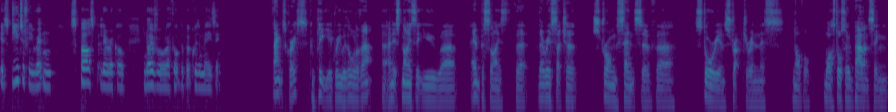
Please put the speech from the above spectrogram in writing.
It's beautifully written, sparse but lyrical, and overall I thought the book was amazing. Thanks, Chris. Completely agree with all of that. Uh, and it's nice that you uh, emphasised that there is such a strong sense of uh, story and structure in this novel, whilst also balancing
